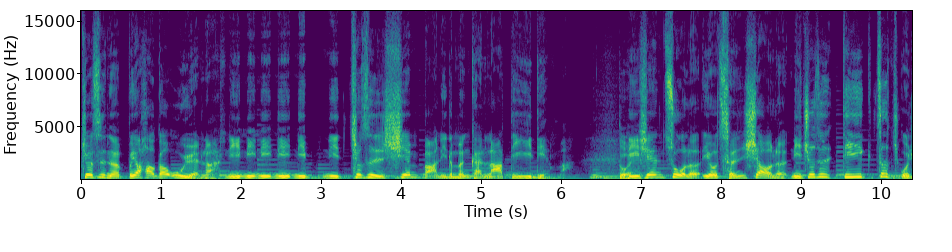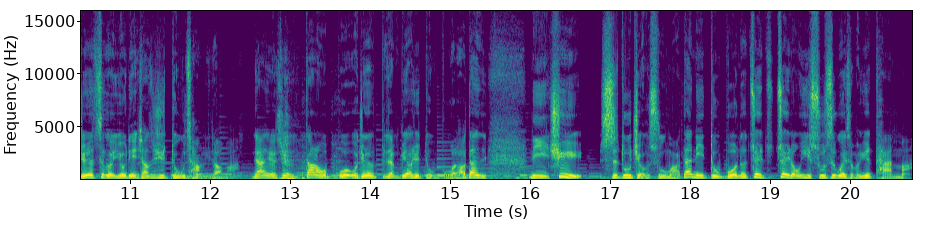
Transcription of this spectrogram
就是呢，不要好高骛远啦。你你你你你你，就是先把你的门槛拉低一点嘛。对，你先做了有成效了，你就是第一。这我觉得这个有点像是去赌场，你知道吗？人家有些人，当然我 我我觉得人不要去赌博了，但是你去十赌九输嘛。但你赌博呢，最最容易输是为什么？因为贪嘛。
